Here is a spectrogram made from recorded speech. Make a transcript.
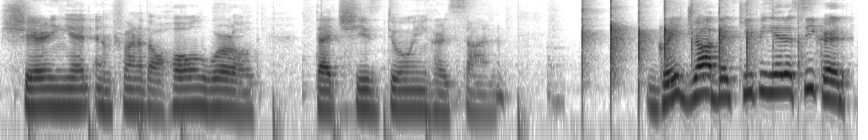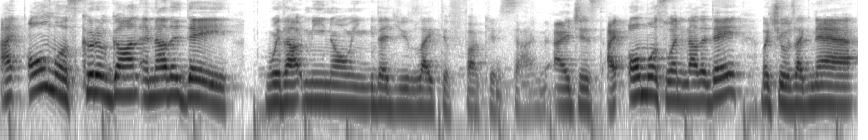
sharing it in front of the whole world that she's doing her son. Great job at keeping it a secret. I almost could have gone another day without me knowing that you like to fuck your son. I just, I almost went another day, but she was like, nah.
